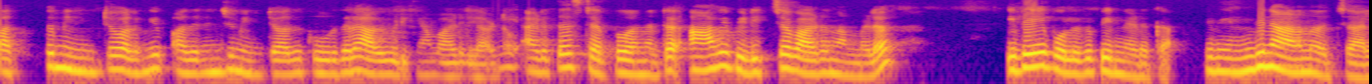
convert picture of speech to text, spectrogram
പത്ത് മിനിറ്റോ അല്ലെങ്കിൽ പതിനഞ്ച് മിനിറ്റോ അത് കൂടുതൽ ആവി പിടിക്കാൻ പാടില്ല കേട്ടോ. അടുത്ത സ്റ്റെപ്പ് വന്നിട്ട് ആവി പിടിച്ച പാട് നമ്മൾ ഇതേപോലൊരു പിന്നെടുക്കുക ഇത് എന്തിനാണെന്ന് വെച്ചാൽ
